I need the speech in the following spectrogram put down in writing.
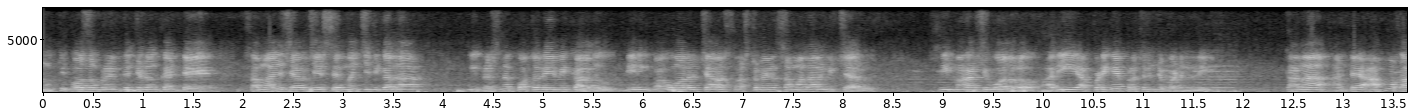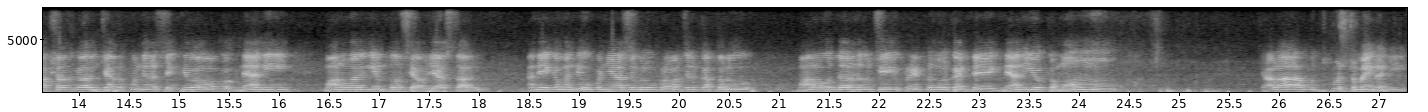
ముక్తి కోసం ప్రయత్నించడం కంటే సమాజ సేవ చేస్తే మంచిది కదా? ఈ ప్రశ్న కొత్తదేమీ కాదు. దీనికి భగవానుడు చాలా స్పష్టమైన సమాధానం ఇచ్చారు. శ్రీ మహర్షి బోధలో అది అప్పటికే ప్రచురించబడింది. తన అంటే ఆత్మ సాక్షాత్కారం చేత పొందిన శక్తి వల్ల ఒక జ్ఞాని మానవాళికి ఎంతో సేవ చేస్తారు. అనేక మంది ఉపన్యాసకులు ప్రవచనకర్తలు మానవోద్ధరణకు చేయ ప్రయత్నముల కంటే జ్ఞాని యొక్క మౌనము చాలా ఉత్కృష్టమైనది.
